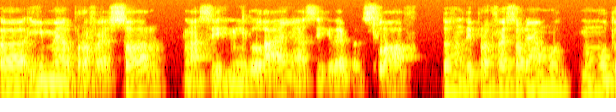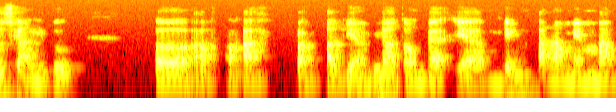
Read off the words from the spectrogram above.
uh, email profesor ngasih nilai ngasih Lebenslauf terus nanti profesornya memutuskan gitu uh, apakah bakal diambil atau enggak ya mungkin karena memang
